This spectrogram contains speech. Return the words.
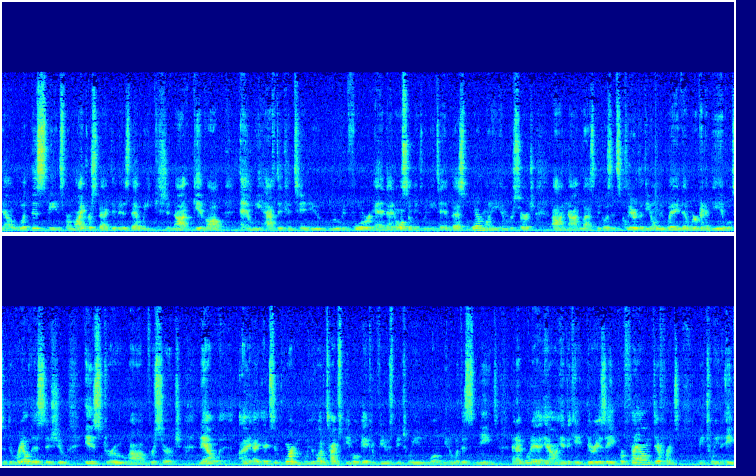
Now, what this means from my perspective is that we should not give up and we have to continue moving forward. And that also means we need to invest more money in research, uh, not less, because it's clear that the only way that we're going to be able to derail this issue is through uh, research. Now, I, I, it's important. A lot of times people get confused between what you know what this means, and I want to uh, indicate there is a profound difference between a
